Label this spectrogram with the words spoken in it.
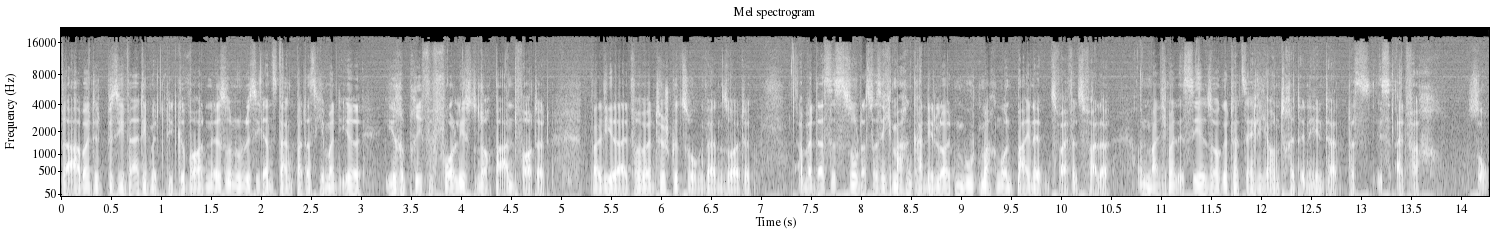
bearbeitet, bis sie Verdi-Mitglied geworden ist. Und nun ist sie ganz dankbar, dass jemand ihr ihre Briefe vorliest und auch beantwortet, weil die da einfach über den Tisch gezogen werden sollte. Aber das ist so das, was ich machen kann, den Leuten Mut machen und Beine im Zweifelsfalle. Und manchmal ist Seelsorge tatsächlich auch ein Tritt in den Hintern. Das ist einfach so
